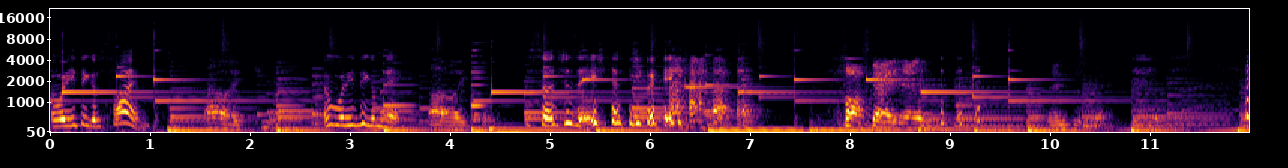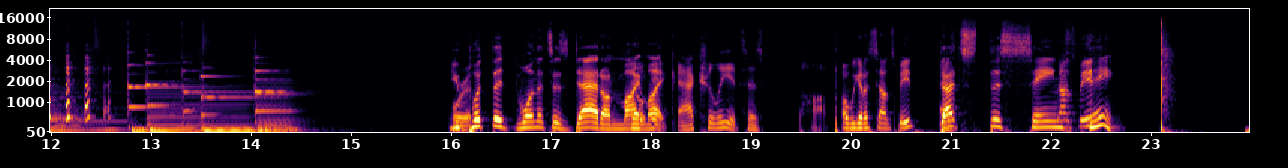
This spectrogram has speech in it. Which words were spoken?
And what do you think of slime? I like it. And what do you think of Nick? I like it. So it's just Aiden you hate. Fuck Aiden. it's okay. You put the one that says dad on my So it- mic. actually, it says pop. Oh, we got a sound speed. That's the same Sound speed? thing.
